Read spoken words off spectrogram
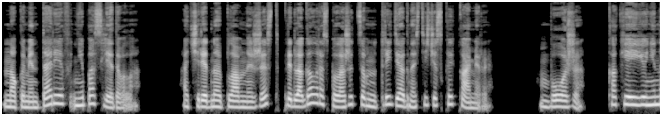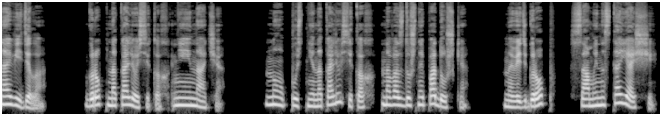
Но комментариев не последовало. Очередной плавный жест предлагал расположиться внутри диагностической камеры. Боже, как я ее ненавидела. Гроб на колесиках, не иначе. Ну, пусть не на колесиках, на воздушной подушке. Но ведь гроб самый настоящий.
